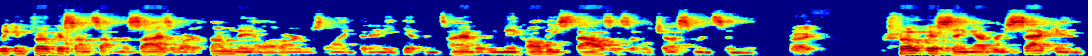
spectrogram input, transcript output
we can focus on something the size of our thumbnail at arm's length at any given time, but we make all these thousands of adjustments and right focusing every second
